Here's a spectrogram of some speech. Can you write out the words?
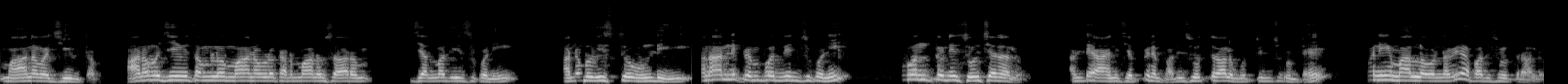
మానవ జీవితం. మానవ జీవితంలో మానవుడు కర్మానుసారం జన్మ తీసుకొని అనుభవిస్తూ ఉండి జ్ఞానాన్ని పెంపొందించుకొని భగవంతుని సూచనలు అంటే ఆయన చెప్పిన పది సూత్రాలు గుర్తుంచుకుంటే నియమాల్లో ఉన్నవి ఆ పది సూత్రాలు.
